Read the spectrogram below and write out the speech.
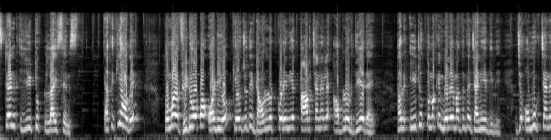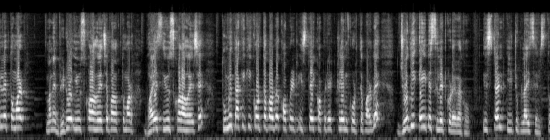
স্ট্যান্ড ইউটিউব লাইসেন্স এতে কি হবে? তোমার ভিডিও বা অডিও কেউ যদি ডাউনলোড করে নিয়ে তার চ্যানেলে আপলোড দিয়ে দেয় তাহলে ইউটিউব তোমাকে মেলের মাধ্যমে জানিয়ে দিবে যে অমুক চ্যানেলে তোমার মানে ভিডিও ইউজ করা হয়েছে বা তোমার ভয়েস ইউজ করা হয়েছে, তুমি তাকে কি করতে পারবে? কপিরাইট স্ট্রাইক কপিরাইট ক্লেম করতে পারবে। যদি এইটা সিলেক্ট করে রাখো স্ট্যান্ড ইউটিউব লাইসেন্স তো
